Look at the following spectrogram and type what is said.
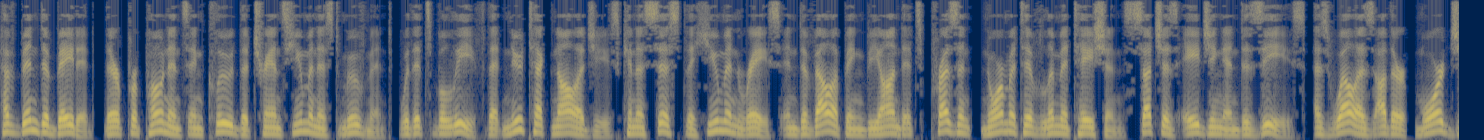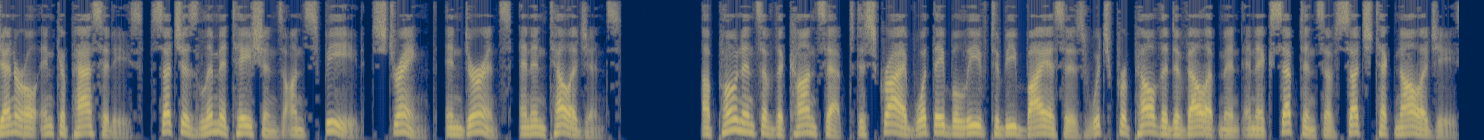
have been debated. Their proponents include the transhumanist movement, with its belief that new technologies can assist the human race in developing beyond its present, normative limitations such as aging and disease, as well as other, more general incapacities, such as limitations on speed, strength, endurance, and intelligence. Opponents of the concept describe what they believe to be biases which propel the development and acceptance of such technologies,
